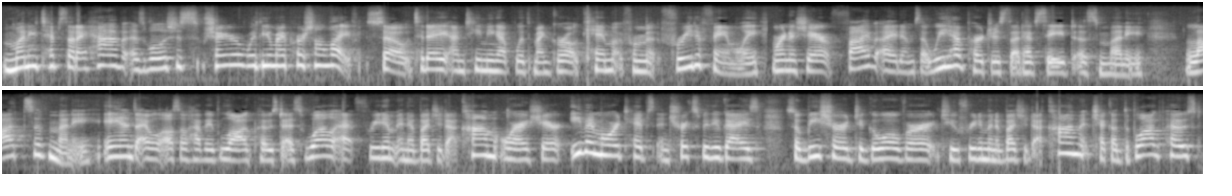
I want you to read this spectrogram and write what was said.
money tips that I have, as well as just share with you my personal life. So today I'm teaming up with my girl Kim from Free to Family. We're gonna share five items that we have purchased that have saved us money lots of money. And I will also have a blog post as well at freedominabudget.com where I share even more tips and tricks with you guys. So be sure to go over to freedominabudget.com, check out the blog post,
